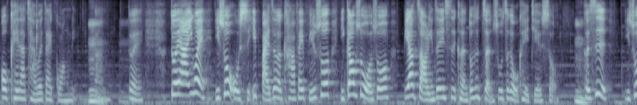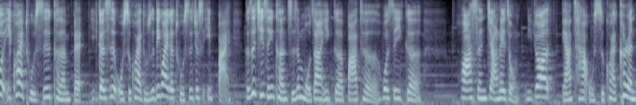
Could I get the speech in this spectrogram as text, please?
OK，他才会再光临。嗯，对对啊，因为你说五十一百这个咖啡，比如说你告诉我说不要找零这件事，可能都是整数，这个我可以接受。嗯，可是。你说一块吐司可能别一个是五十块吐司，另外一个吐司就是一百，可是其实你可能只是抹上一个 butter 或是一个花生酱那种，你就要给他差五十块。客人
